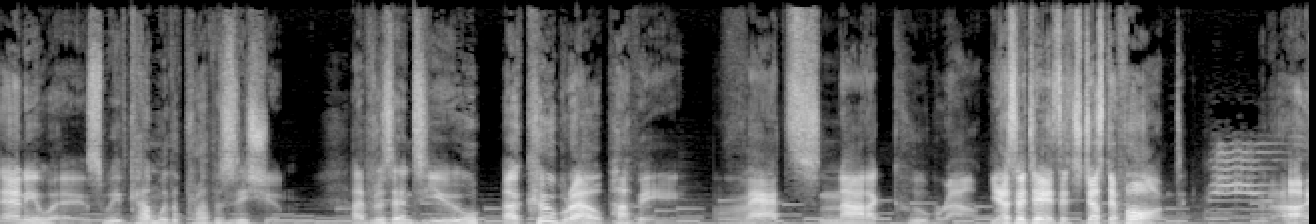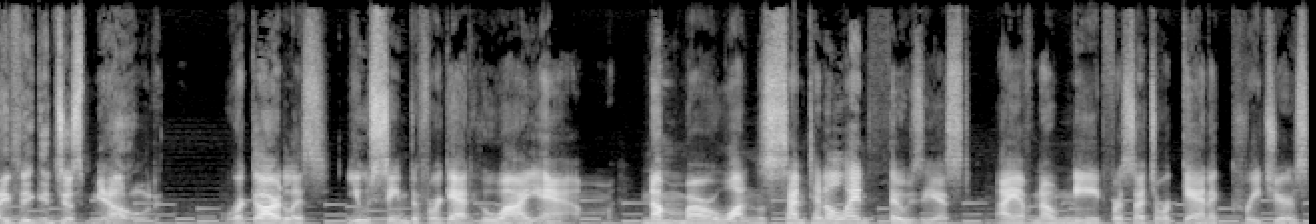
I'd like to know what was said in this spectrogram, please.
Anyways, we've come with a proposition. I present to you a Kubrow puppy. That's not a Kubrow. Yes, it is. It's just deformed. I think it just meowed. Regardless, you seem to forget who I am. Number one Sentinel enthusiast. I have no need for such organic creatures.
